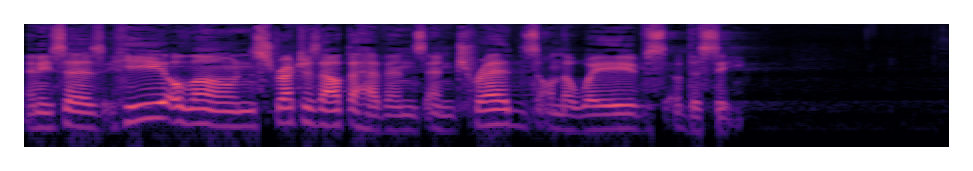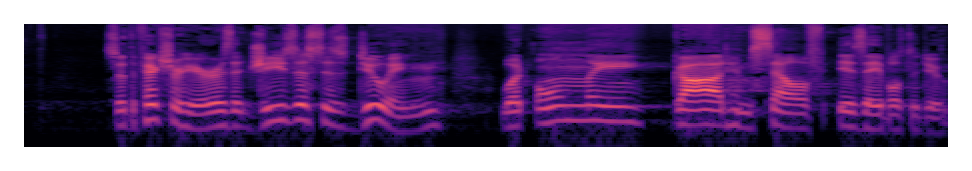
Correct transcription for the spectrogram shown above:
and he says, He alone stretches out the heavens and treads on the waves of the sea. So the picture here is that Jesus is doing what only God himself is able to do.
